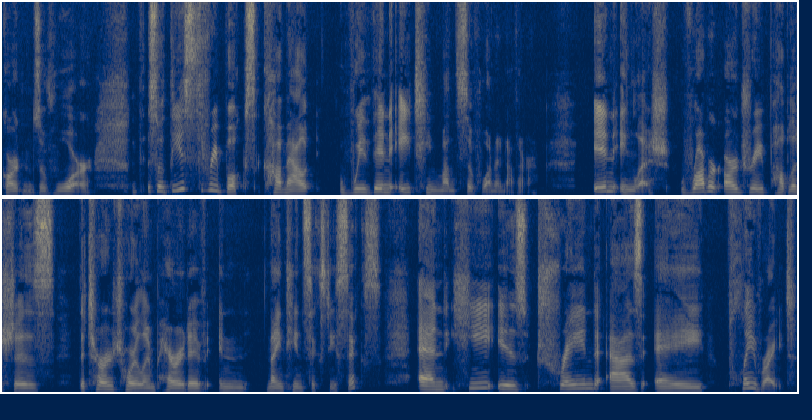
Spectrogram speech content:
Gardens of War. So these three books come out within 18 months of one another in English, Robert Ardrey publishes The Territorial Imperative in 1966, and he is trained as a playwright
